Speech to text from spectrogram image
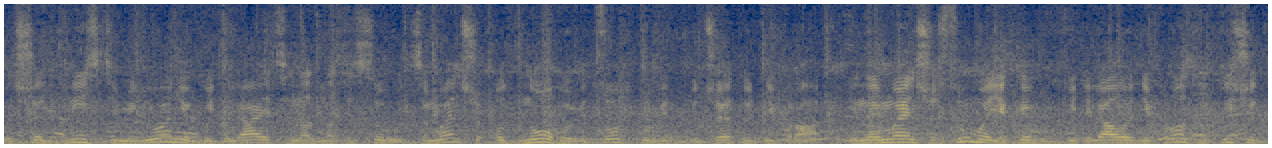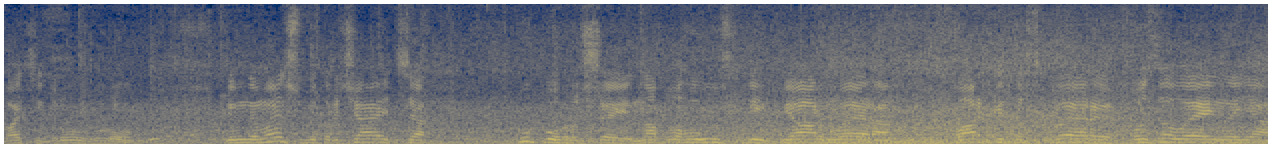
лише 200 мільйонів виділяється на, на ЗСУ. Це менше 1% від бюджету Дніпра, і найменша сума, яку виділяло Дніпро з 2022 року. Тим не менш, витрачається купу грошей на благоустрій, піар мера, парки та сквери, озеленення,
